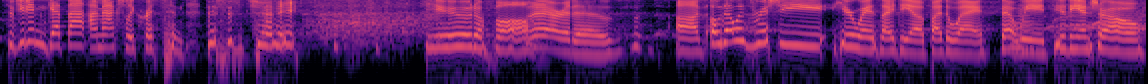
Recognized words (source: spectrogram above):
So if you didn't get that, I'm actually Kristin. This is Jenny. Beautiful. There it is. Uh, oh, that was Hrishi Hirway's idea, by the way, that we do the intro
